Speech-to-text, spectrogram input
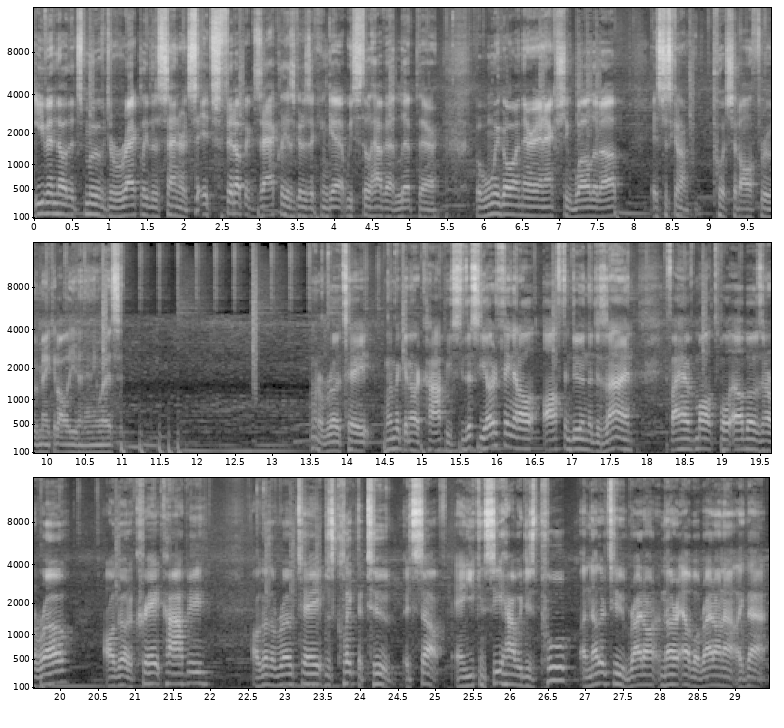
even though it's moved directly to the center, it's, it's fit up exactly as good as it can get. We still have that lip there. But when we go in there and actually weld it up, it's just gonna push it all through and make it all even anyways. I'm gonna rotate, I'm gonna make another copy. See, this is the other thing that I'll often do in the design. If I have multiple elbows in a row, I'll go to create copy. I'll go to rotate, just click the tube itself. And you can see how we just pull another tube right on, another elbow right on out like that.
